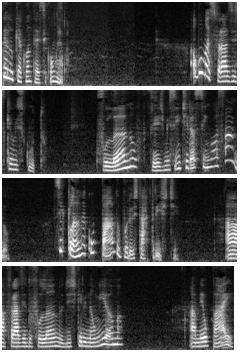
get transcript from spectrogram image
pelo que acontece com ela. Algumas frases que eu escuto. Fulano fez-me sentir assim o assado. Ciclano é culpado por eu estar triste. A frase do fulano diz que ele não me ama. A meu pai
